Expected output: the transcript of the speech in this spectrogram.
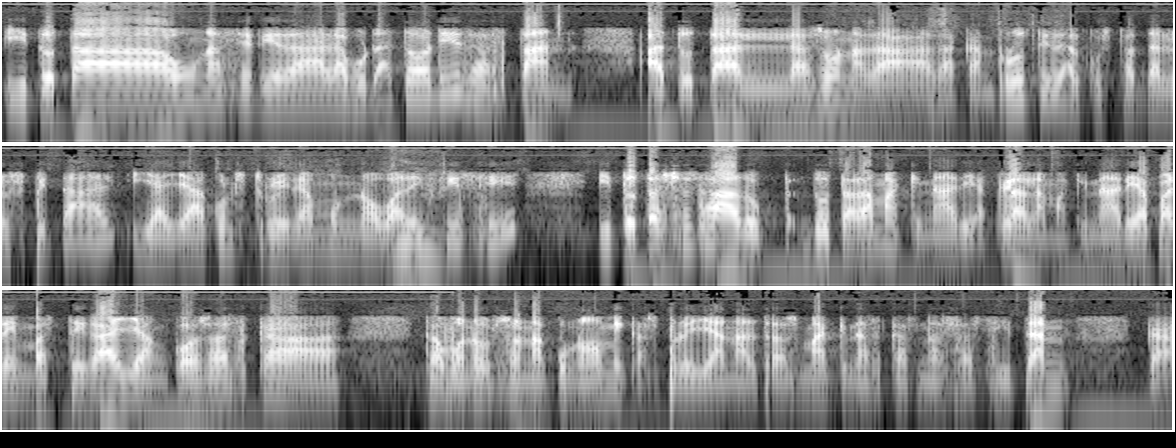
i tota una sèrie de laboratoris estan a tota la zona de, de Can Ruti, del costat de l'hospital, i allà construirem un nou mm. edifici i tot això s'ha de dotar de maquinària. Clar, la maquinària per investigar hi ha coses que, que bueno, són econòmiques, però hi ha altres màquines que es necessiten que,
